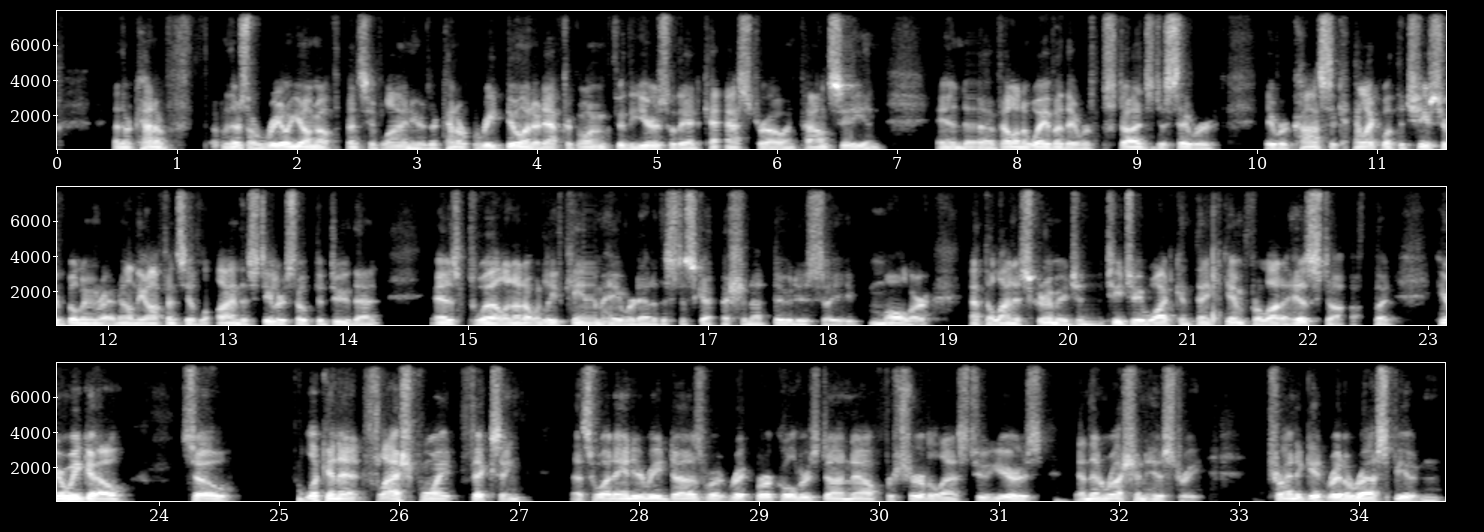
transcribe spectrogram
And they're kind of, I mean, there's a real young offensive line here. They're kind of redoing it after going through the years where they had Castro and Pouncey and and uh, Villanueva. They were studs. Just they were they were constant, kind of like what the Chiefs are building right now on the offensive line. The Steelers hope to do that as well. And I don't want to leave Cam Heyward out of this discussion. That dude is a mauler at the line of scrimmage, and TJ Watt can thank him for a lot of his stuff. But here we go. So looking at flashpoint fixing. That's what Andy Reid does, what Rick Burkholder's done now for sure the last two years, and then Russian history, trying to get rid of Rasputin.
